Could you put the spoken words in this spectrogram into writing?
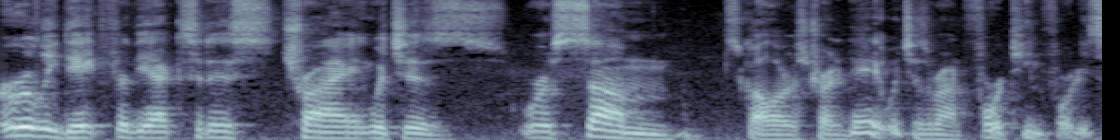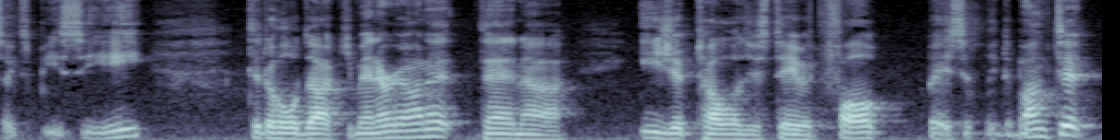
early date for the Exodus, trying which is where some scholars try to date which is around 1446 BCE. Did a whole documentary on it. Then uh, Egyptologist David Falk basically debunked it.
